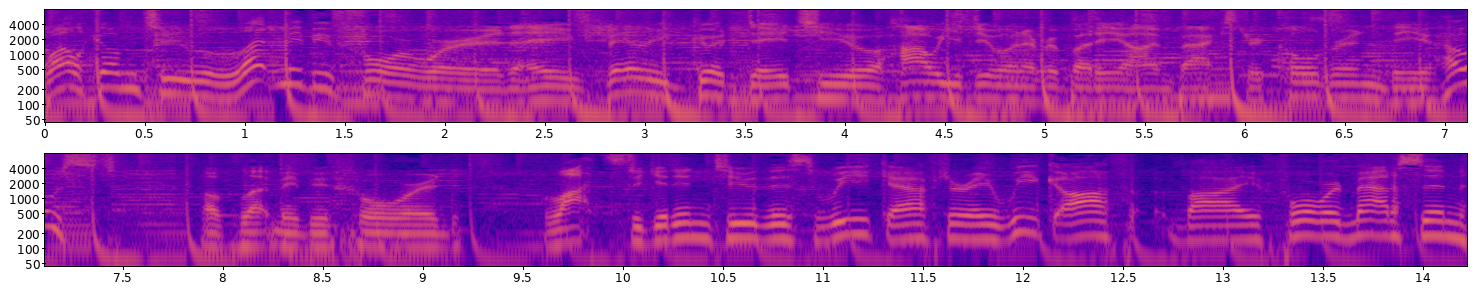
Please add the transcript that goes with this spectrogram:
Welcome to Let Me Be Forward. A very good day to you. How are you doing, everybody? I'm Baxter Colburn, the host of Let Me Be Forward. Lots to get into this week after a week off by Forward Madison.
